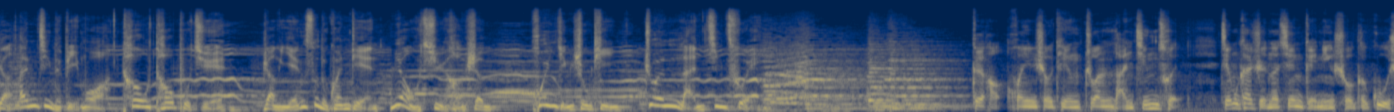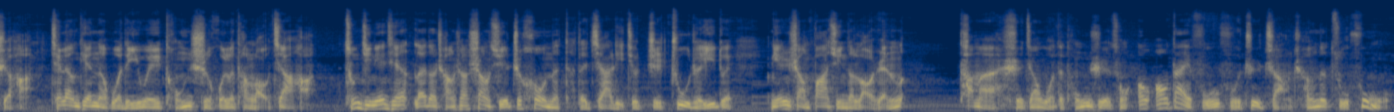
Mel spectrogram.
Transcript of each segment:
让安静的笔墨滔滔不绝，让严肃的观点妙趣横生。欢迎收听专栏精粹。各位好，欢迎收听专栏精粹。节目开始呢，先给您说个故事哈。前两天呢，我的一位同事回了趟老家哈。从几年前来到长沙上学之后呢，他的家里就只住着一对年上八旬的老人了。他们是将我的同事从嗷嗷待哺抚至长成的祖父母。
